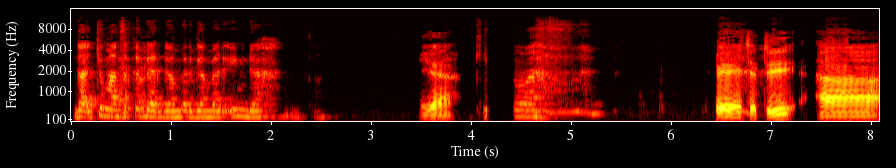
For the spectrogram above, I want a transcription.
nggak cuma sekedar gambar-gambar indah gitu. Ya. Gitu. Oke, jadi uh,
